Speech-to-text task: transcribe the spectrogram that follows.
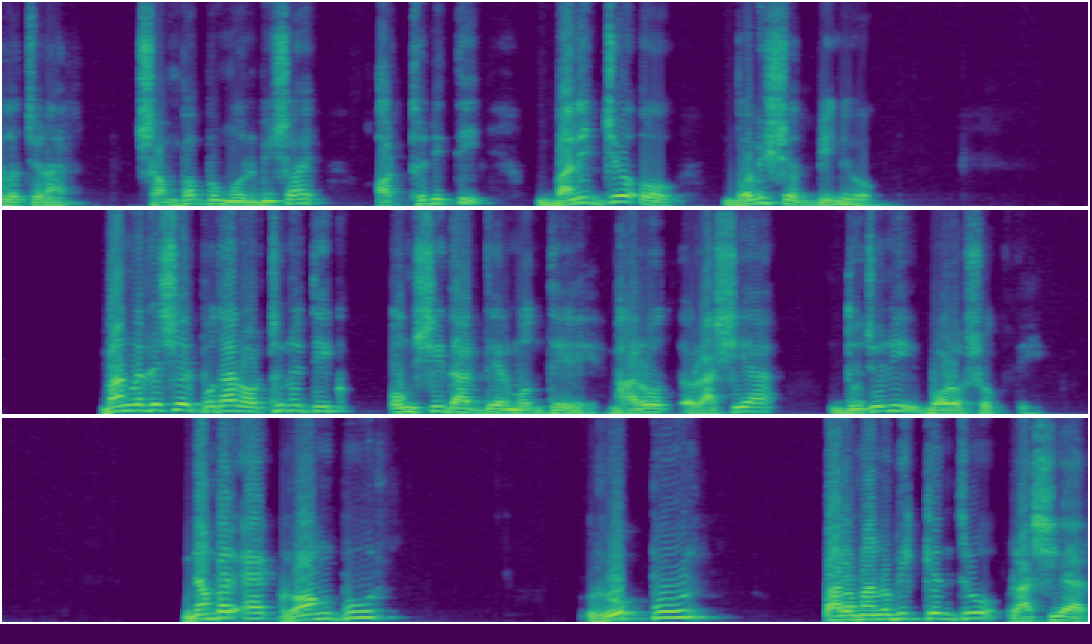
আলোচনার সম্ভাব্য মূল বিষয় অর্থনীতি, বাণিজ্য ও ভবিষ্যৎ বিনিয়োগ। বাংলাদেশের প্রধান অর্থনৈতিক অংশীদারদের মধ্যে ভারত, রাশিয়া দুজনই বড় শক্তি। নাম্বার এক, রংপুর, রূপপুর পারমাণবিক কেন্দ্র, রাশিয়ার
